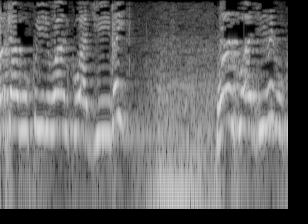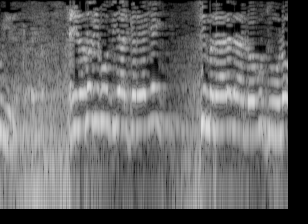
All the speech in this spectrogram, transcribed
Markaa buu ku yidhi waan ku ajiibay. Waan ku ajiibay buu ku yidhi. Ciidamadii buu diyaar gareeyey si magaaladaa loogu duulo.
